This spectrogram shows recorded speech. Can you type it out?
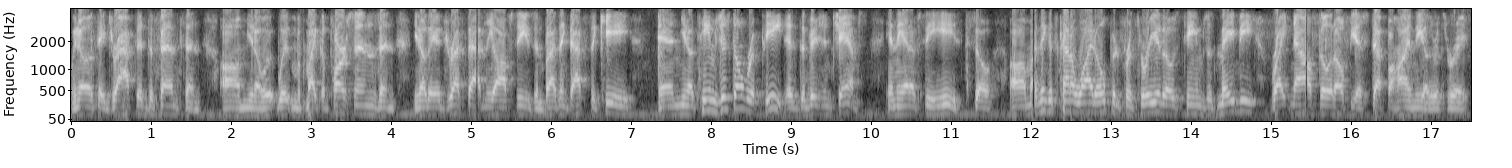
We know that they drafted defense and um, you know with, with Micah Parsons and you know they addressed that in the off season. But I think that's the key. And you know teams just don't repeat as division champs in the NFC East. So um, I think it's kind of wide open for three of those teams, with maybe right now Philadelphia a step behind the other three.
